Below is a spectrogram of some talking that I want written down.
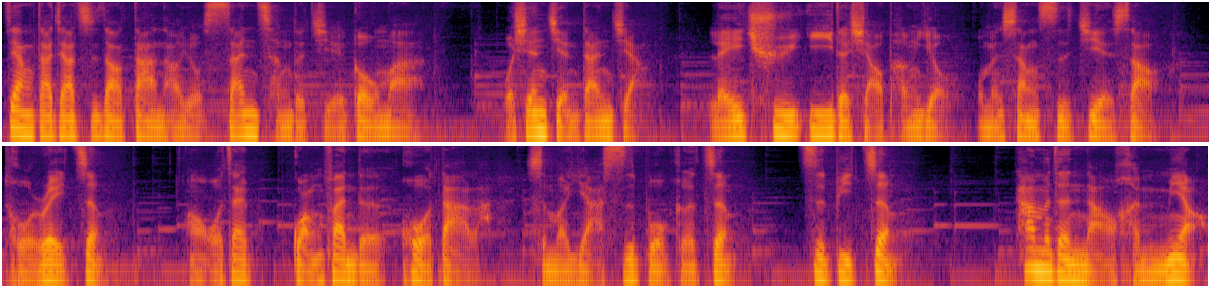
这样大家知道大脑有三层的结构吗？我先简单讲，雷区一的小朋友，我们上次介绍妥瑞症。好，我再。广泛的扩大了，什么雅斯伯格症、自闭症，他们的脑很妙，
